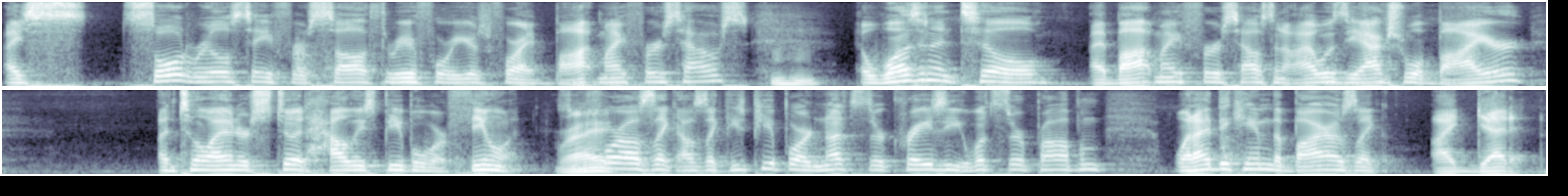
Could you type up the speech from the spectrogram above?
I s- sold real estate for a solid three or four years before I bought my first house. Mm-hmm. It wasn't until I bought my first house and I was the actual buyer until I understood how these people were feeling. So Right. Before I was like, I was like, these people are nuts. They're crazy. What's their problem? When I became the buyer, I was like, I get it.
